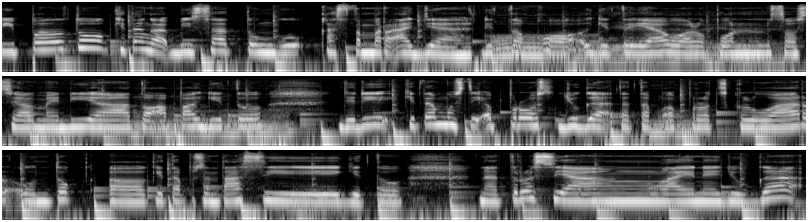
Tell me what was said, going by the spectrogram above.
people tuh kita nggak bisa tunggu customer aja di Oh, toko gitu iya, ya walaupun iya, iya. sosial media atau apa gitu. Jadi kita mesti approach juga tetap approach keluar untuk eh, kita presentasi gitu. Nah, terus yang lainnya juga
